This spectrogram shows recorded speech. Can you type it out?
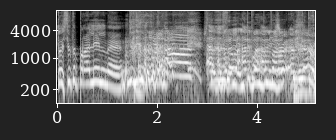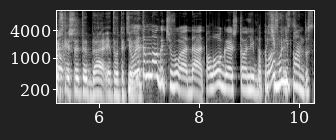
То есть это параллельное? Параллель, ты хочешь сказать, что это, да, это вот эти... Ну, это много чего, да. Пологое что-либо. А почему не пандус?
